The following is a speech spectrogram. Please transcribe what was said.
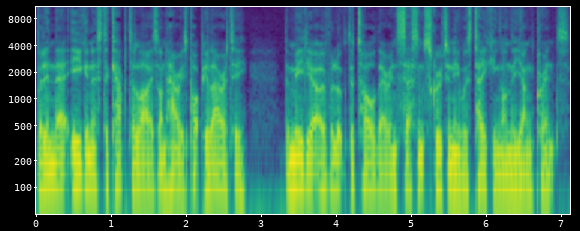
But in their eagerness to capitalize on Harry's popularity, the media overlooked the toll their incessant scrutiny was taking on the young prince.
